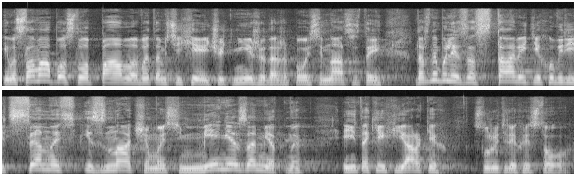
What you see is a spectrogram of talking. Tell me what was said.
И вот слова апостола Павла в этом стихе, чуть ниже, даже по 18, должны были заставить их увидеть ценность и значимость менее заметных и не таких ярких служителей Христовых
